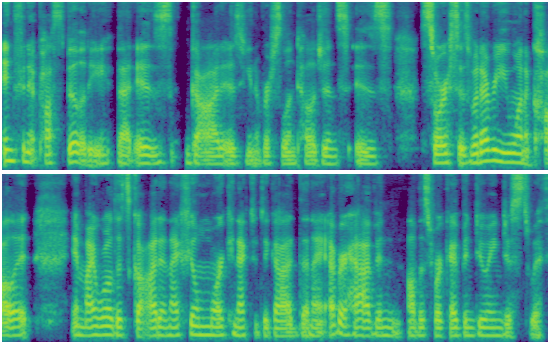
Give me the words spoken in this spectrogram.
infinite possibility that is God, is universal intelligence, is source, is whatever you want to call it. In my world, it's God. And I feel more connected to God than I ever have in all this work I've been doing just with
